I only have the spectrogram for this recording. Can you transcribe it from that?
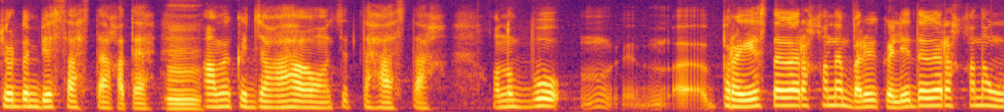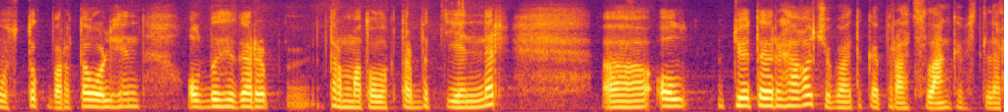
түрден бес састағаты. Амы кыджаға он сетті хастақ. Оны бұ проезд дағыраққана, бары көлі дағыраққана, ұстық барта олхен, ол бұғығар травматологтар бұт еннер. Ол түйет ырыхаға чубаты операциялан кепістілер.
